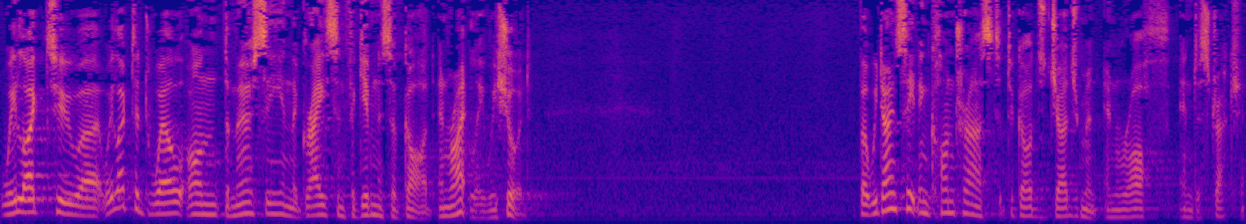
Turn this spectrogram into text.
we like to uh, we like to dwell on the mercy and the grace and forgiveness of God, and rightly we should. But we don't see it in contrast to God's judgment and wrath and destruction.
